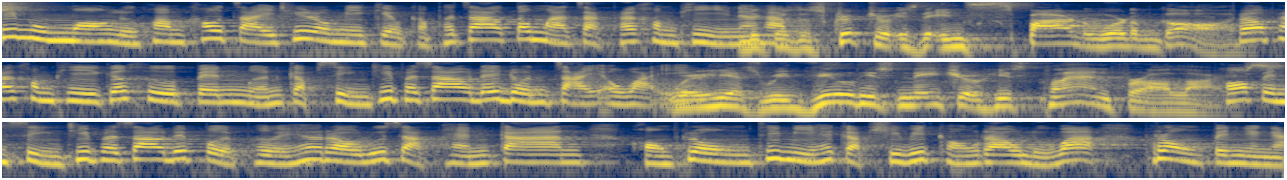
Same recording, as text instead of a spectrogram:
ที่มุมมองหรือความเข้าใจที่เรามีเกี่ยวกับพระเจ้าต้องมาจากพระคัมภีร์นะครับ Because the scripture is the inspired word of เพ God, ราะพระคัมภีร์ก็คือเป็นเหมือนกับสิ่งที่พระเจ้าได้ดลใจเอาไว้ where He has revealed His nature, His plan for our เพราะเป็น lives. สิ่งที่พระเจ้าได้เปิดเผยให้เรารู้จักแผนการของพระองค์ที่มีให้กับชีวิตของเราหรือว่าพระองค์เป็นยังไง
